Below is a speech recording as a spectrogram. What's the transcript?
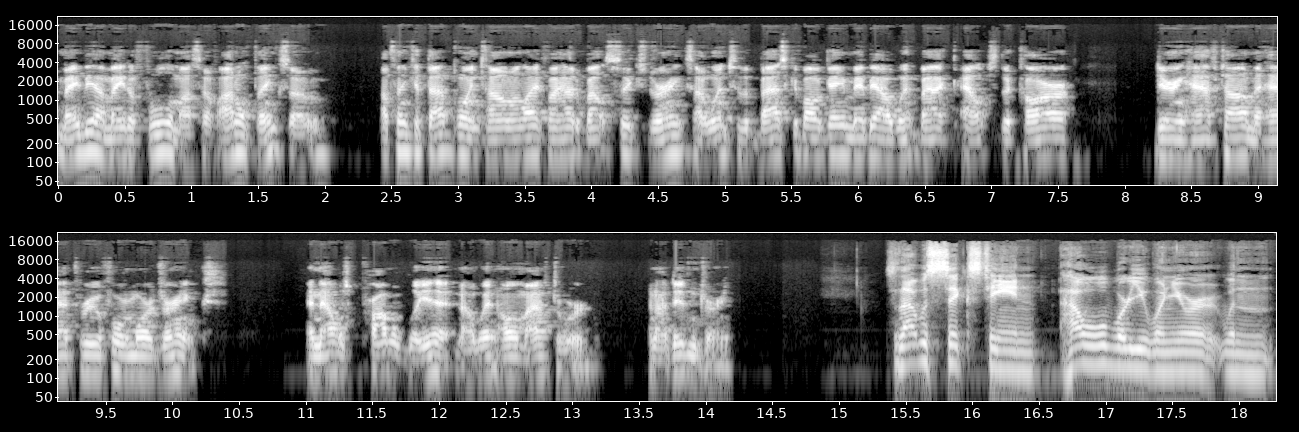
Maybe I made a fool of myself. I don't think so. I think at that point in time in my life, I had about six drinks. I went to the basketball game. Maybe I went back out to the car during halftime and had three or four more drinks, and that was probably it. And I went home afterward, and I didn't drink. So that was 16. How old were you when you were when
